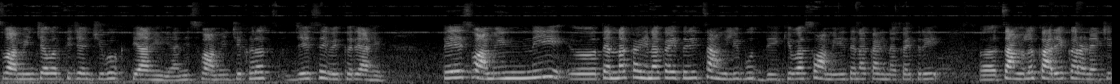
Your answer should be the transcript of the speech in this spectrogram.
स्वामींच्यावरती ज्यांची भक्ती आहे आणि स्वामींचे खरंच जे सेवेकरी आहेत ते स्वामींनी त्यांना काही ना काहीतरी चांगली बुद्धी किंवा स्वामींनी त्यांना काही ना काहीतरी चांगलं कार्य करण्याची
